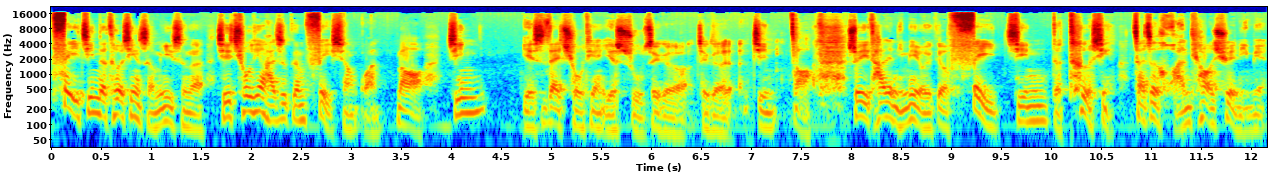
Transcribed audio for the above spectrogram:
肺经的特性什么意思呢？其实秋天还是跟肺相关，那经也是在秋天也属这个这个经啊，所以它的里面有一个肺经的特性，在这个环跳穴里面。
